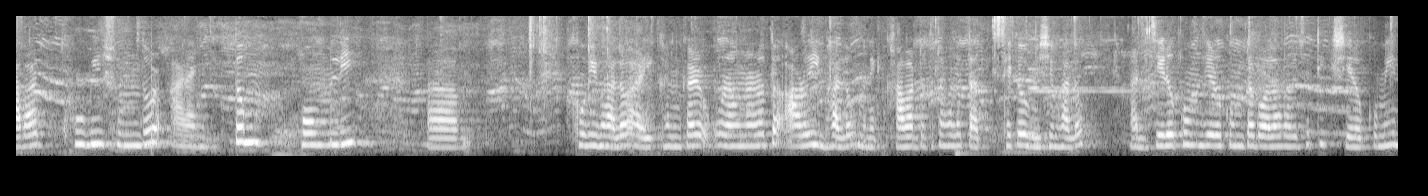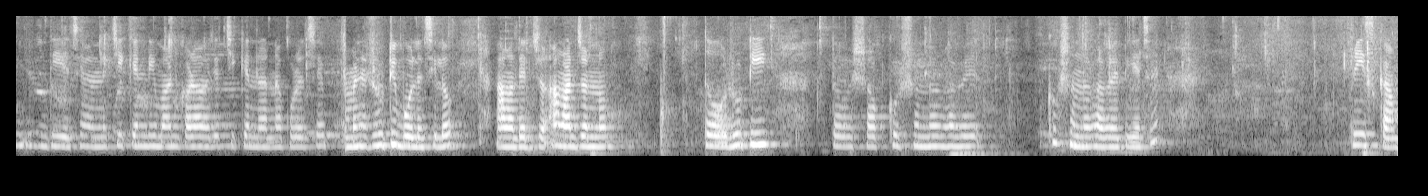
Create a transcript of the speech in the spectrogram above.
খাবার খুবই সুন্দর আর একদম হোমলি খুবই ভালো। আর এখানকার ওরা, ওনারা তো আরোই ভালো মানে খাবার যতটা ভালো তার থেকেও বেশি ভালো। আর যেরকম যেরকমটা বলা হয়েছে, ঠিক সেরকমই দিয়েছে। মানে চিকেন ডিমান্ড করা হয়েছে চিকেন রান্না করেছে। মানে রুটি বলেছিল আমাদের আমার জন্য। তো রুটি তো সব খুব সুন্দরভাবে খুব সুন্দরভাবে দিয়েছে। প্লিজ কাম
